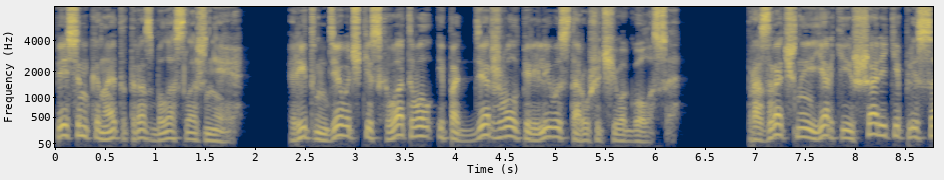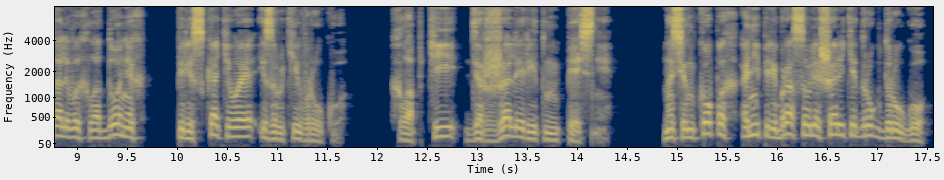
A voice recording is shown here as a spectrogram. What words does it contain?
Песенка на этот раз была сложнее. Ритм девочки схватывал и поддерживал переливы старушечьего голоса. Прозрачные яркие шарики плясали в их ладонях, перескакивая из руки в руку. Хлопки держали ритм песни. На синкопах они перебрасывали шарики друг к другу,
